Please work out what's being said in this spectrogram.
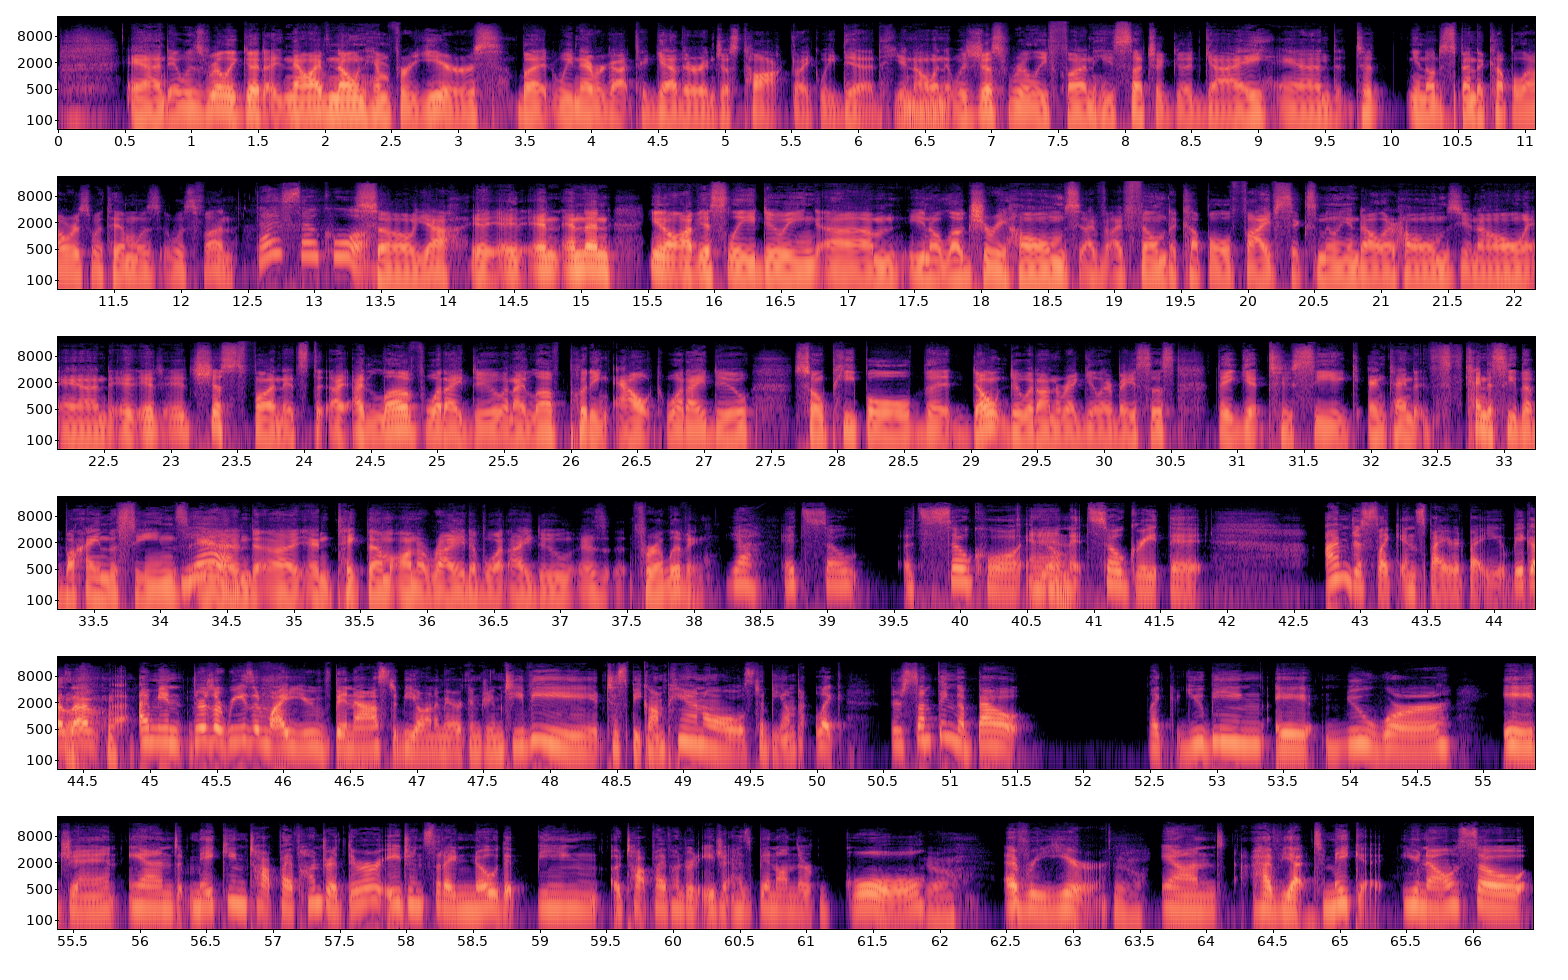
and it was really good. Now I've known him for years, but we never got together and just talked like we did, you know. And it was just really fun. He's such a good guy, and to you know to spend a couple hours with him was was fun. That is so cool. So yeah, I- I- and and then you know obviously doing um, you know luxury homes. I've, I've filmed a couple five six million dollar homes, you know, and it, it it's just fun. It's the, I, I love what I do, and I love putting out what I do. So people that don't do it on a regular basis, they get to see and kind of kind of see the behind the scenes Yeah. and uh, and take them on a ride of what I do as for a living. Yeah, it's so it's so cool and Yeah. it's so great that I'm just like inspired by you because I've I mean there's a reason why you've been asked to be on American Dream TV, to speak on panels, to be on like there's something about like you being a newer agent and making top 500 there are agents that i know that being a top 500 agent has been on their goal Yeah, every year yeah. and have yet to make it, you know? So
